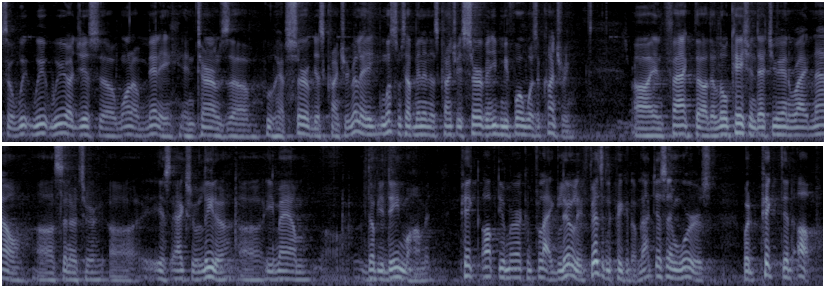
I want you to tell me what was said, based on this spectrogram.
So, we, we, we are just uh, one of many in terms of who have served this country. Really, Muslims have been in this country serving even before it was a country. Uh, in fact, uh, the location that you're in right now, uh, Senator, uh, is actual leader, Imam W. Deen Mohammed, picked up the American flag, literally, physically picked it up, not just in words, but picked it up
